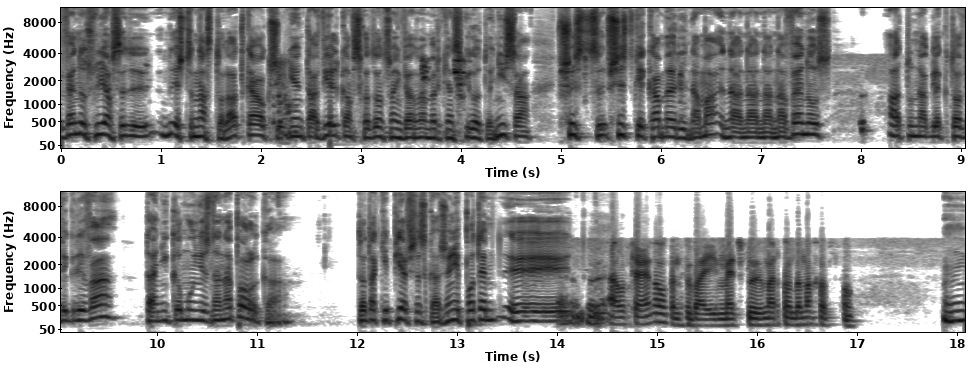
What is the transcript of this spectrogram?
Venus Williams wtedy jeszcze nastolatka, okrzyknięta wielką wschodzącą gwiazdą amerykańskiego tenisa. Wszyscy, wszystkie kamery na, na, na, na, na Wenus, a tu nagle kto wygrywa? Ta nikomu nieznana Polka. To takie pierwsze skarżenie. Potem... Yy... Austrian Open chyba i mecz z Martą Domachowską. Mm,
